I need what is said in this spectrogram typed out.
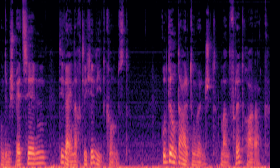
und im Speziellen die weihnachtliche Liedkunst. Gute Unterhaltung wünscht Manfred Horak.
